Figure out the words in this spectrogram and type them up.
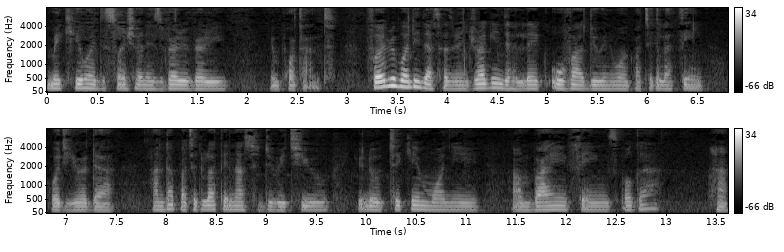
Make hay while the sunshine is very, very important. For everybody that has been dragging their leg over doing one particular thing or the other, and that particular thing has to do with you, you know, taking money and buying things, Oga, huh?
